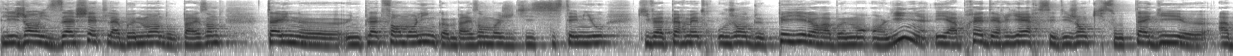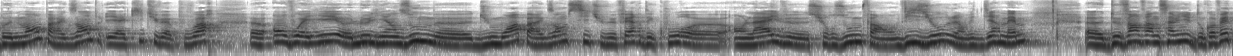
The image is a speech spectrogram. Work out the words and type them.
les gens, ils achètent l'abonnement. Donc par exemple, tu as une, euh, une plateforme en ligne, comme par exemple moi j'utilise Systemio, qui va permettre aux gens de payer leur abonnement en ligne. Et après, derrière, c'est des gens qui sont tagués euh, abonnement, par exemple, et à qui tu vas pouvoir euh, envoyer le lien Zoom du mois, par exemple, si tu veux faire des cours en live sur Zoom, enfin en visio, j'ai envie de dire même. Euh, de 20-25 minutes. Donc en fait,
